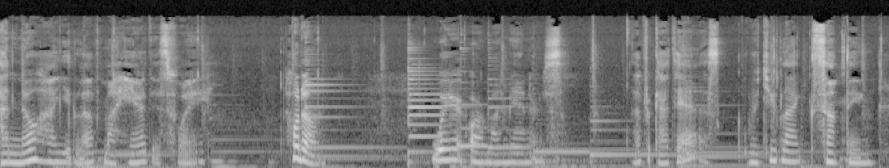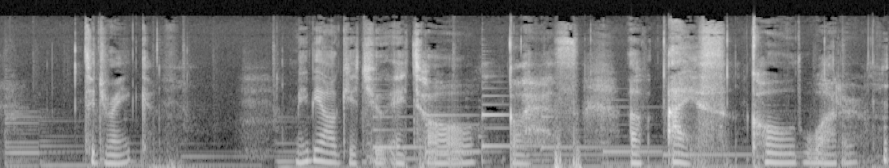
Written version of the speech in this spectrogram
I know how you love my hair this way. Hold on. Where are my manners? I forgot to ask. Would you like something to drink? Maybe I'll get you a tall glass of ice cold water.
